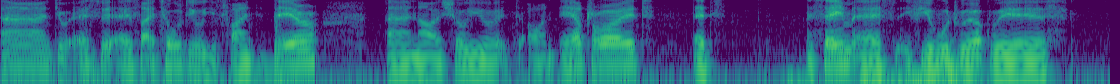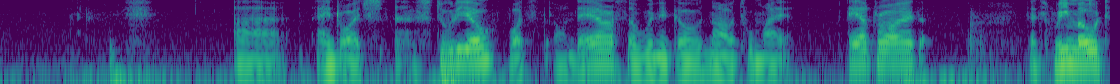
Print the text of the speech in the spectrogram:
and you, as as I told you, you find it there, and I'll show you it on AirDroid. That's the same as if you would work with uh, Android Studio. What's on there? So when you go now to my AirDroid, that's remote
